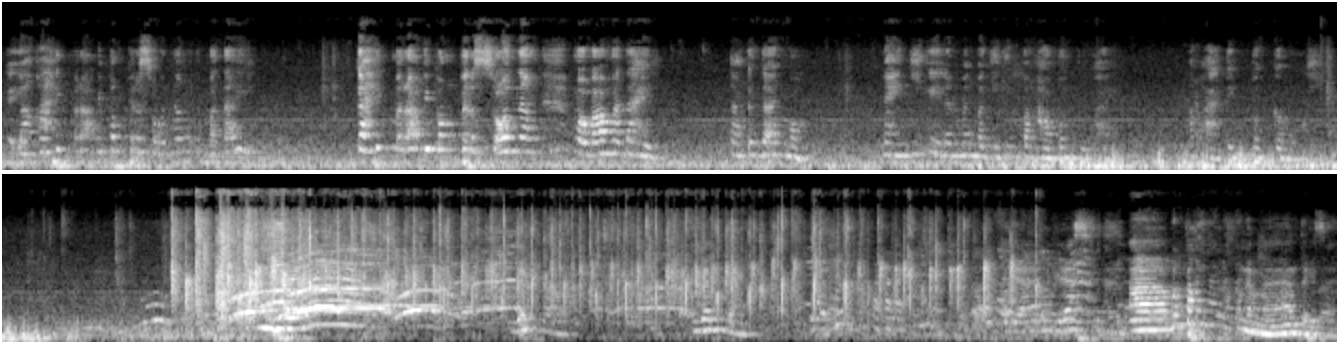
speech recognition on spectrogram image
Kaya kahit marami pang personang napatay, kahit marami pang personang mamamatay, tatandaan mo na hindi kailanman magiging panghabang buhay ang ating pagkamuhi. Ka. Ang galing ka. Ayan, yes. Ah, magpakilala ka naman. Taga saan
